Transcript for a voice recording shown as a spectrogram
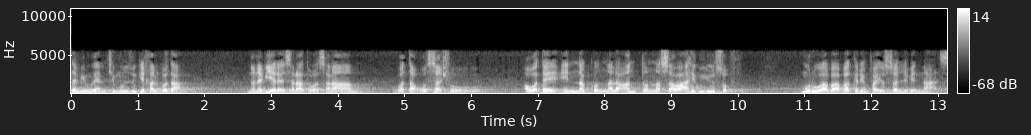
ته مې ویم چې منځو کې خلکو ته نو نبی علیہ الصلوۃ والسلام وته غوسه شو او ته ان کن لانتن صواحب یوسف مرو ابا بکر فیصلی بالناس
